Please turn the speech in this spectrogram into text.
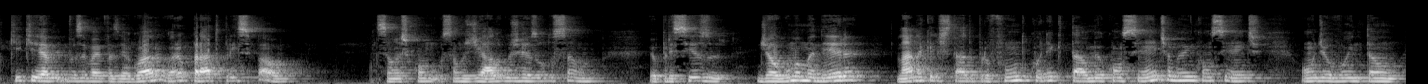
O que, que você vai fazer agora? Agora é o prato principal. São, as, são os diálogos de resolução. Eu preciso, de alguma maneira, lá naquele estado profundo, conectar o meu consciente ao meu inconsciente onde eu vou então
